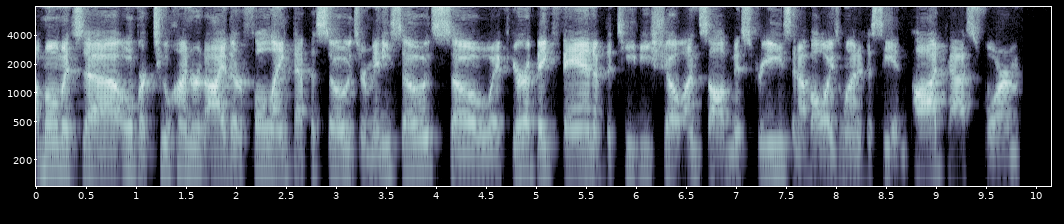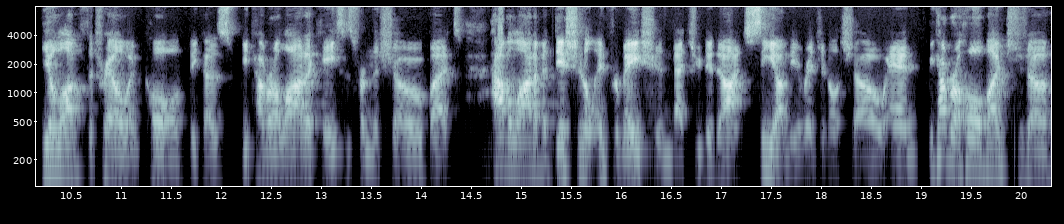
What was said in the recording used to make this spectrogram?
a moment's uh, over 200 either full-length episodes or minisodes. So if you're a big fan of the TV show Unsolved Mysteries and I've always wanted to see it in podcast form, you'll love The Trail Went Cold because we cover a lot of cases from the show, but have a lot of additional information that you did not see on the original show. And we cover a whole bunch of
